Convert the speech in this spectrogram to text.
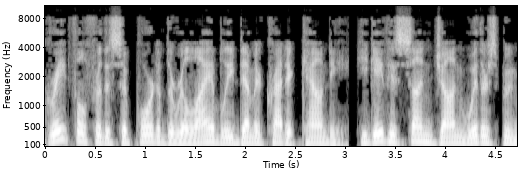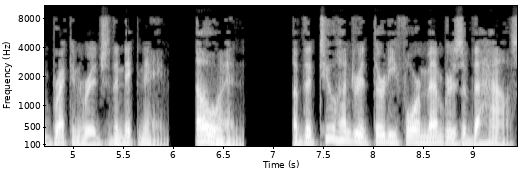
Grateful for the support of the reliably Democratic county, he gave his son John Witherspoon Breckinridge the nickname, Owen. Of the 234 members of the House,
